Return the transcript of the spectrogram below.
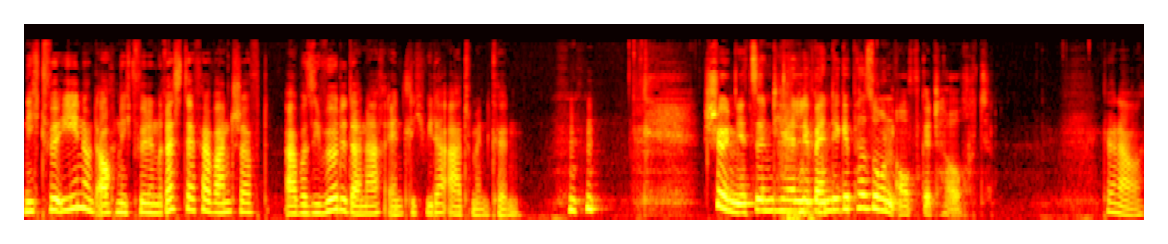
Nicht für ihn und auch nicht für den Rest der Verwandtschaft, aber sie würde danach endlich wieder atmen können. Schön, jetzt sind hier lebendige Personen aufgetaucht. Genau.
